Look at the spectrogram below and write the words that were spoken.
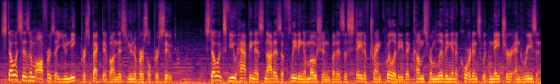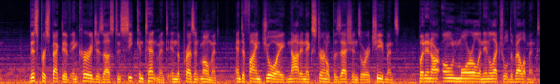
Stoicism offers a unique perspective on this universal pursuit. Stoics view happiness not as a fleeting emotion but as a state of tranquility that comes from living in accordance with nature and reason. This perspective encourages us to seek contentment in the present moment, and to find joy not in external possessions or achievements, but in our own moral and intellectual development.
